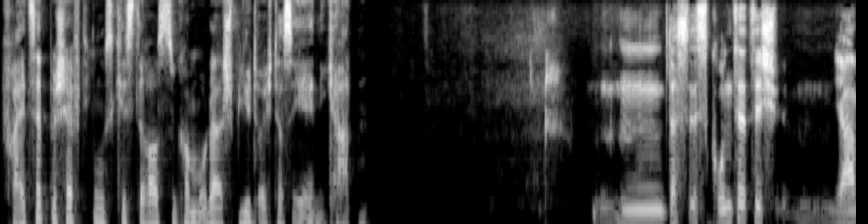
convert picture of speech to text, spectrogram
Freizeitbeschäftigungskiste rauszukommen oder spielt euch das eher in die Karten? Mm, das ist grundsätzlich, ja,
